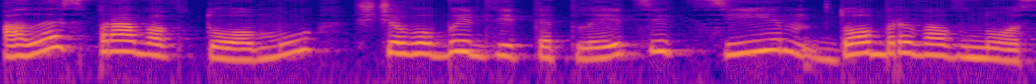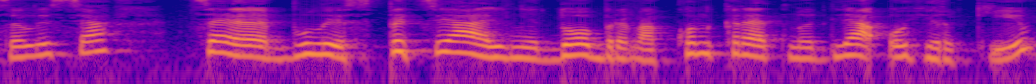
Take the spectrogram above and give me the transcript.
Але справа в тому, що в обидві теплиці ці добрива вносилися. Це були спеціальні добрива конкретно для огірків,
